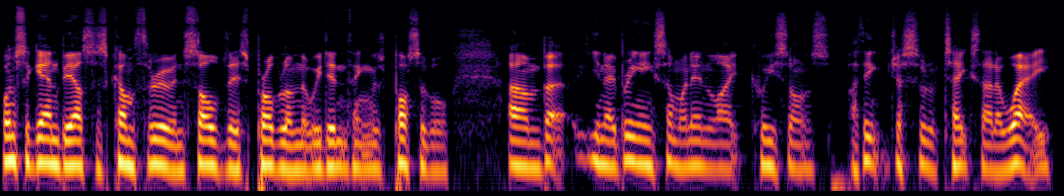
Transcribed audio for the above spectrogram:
once again, Bielsa's come through and solved this problem that we didn't think was possible. Um, but you know, bringing someone in like Cuisance, I think, just sort of takes that away,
